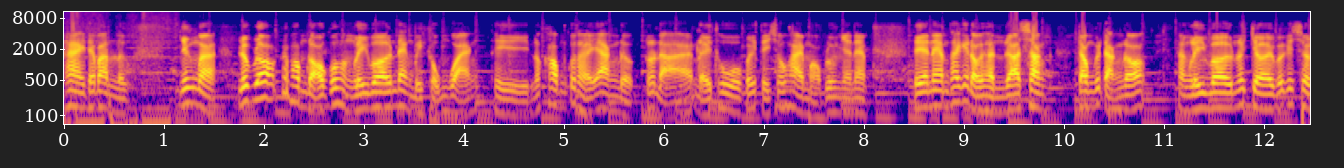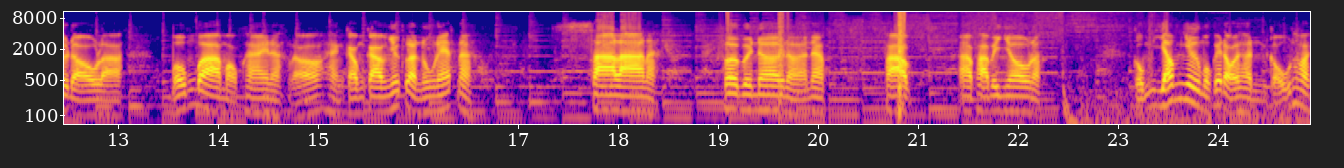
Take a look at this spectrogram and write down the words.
hai trái banh lượt. Nhưng mà lúc đó cái phong độ của thằng Liver nó đang bị khủng hoảng thì nó không có thể ăn được, nó đã để thua với tỷ số 2-1 luôn nha anh em. Thì anh em thấy cái đội hình ra sân trong cái trận đó, thằng Liver nó chơi với cái sơ đồ là 4-3-1-2 nè, đó, hàng công cao nhất là Nunes nè. Sala nè, Fabinho nè anh em. Fab, à, Fabinho nè, cũng giống như một cái đội hình cũ thôi.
